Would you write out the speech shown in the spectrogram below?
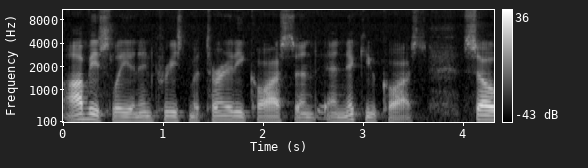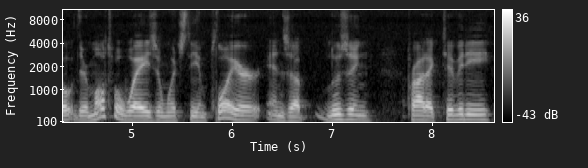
obviously in increased maternity costs and, and NICU costs. So there are multiple ways in which the employer ends up losing productivity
